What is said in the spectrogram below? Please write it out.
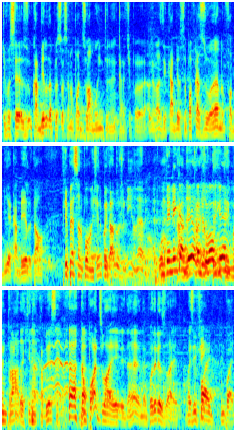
Que você, o cabelo da pessoa você não pode zoar muito, né, cara? Tipo, é um negócio de cabelo, você pode ficar zoando, fobia, cabelo e tal. Fiquei pensando, pô, imagina, coitado do Juninho, né, irmão? Pô, Não tem nem o cara cabelo, vai zoar o tem, quê? tem uma entrada aqui na cabeça. Não pode zoar ele, né? Não poderia zoar ele. Mas enfim. Pode, não pode.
